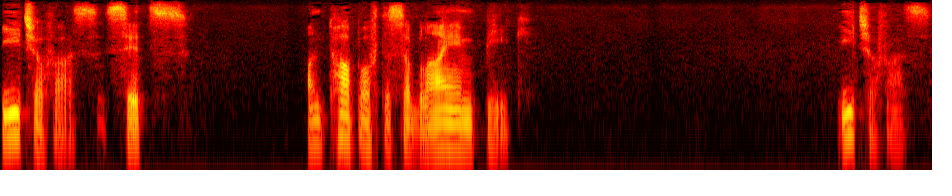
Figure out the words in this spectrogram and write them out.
each of us sits on top of the sublime peak. Each of us,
